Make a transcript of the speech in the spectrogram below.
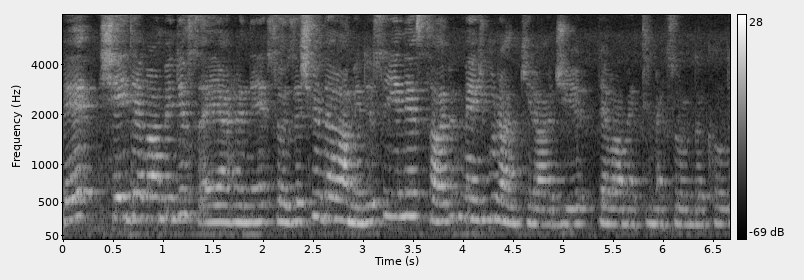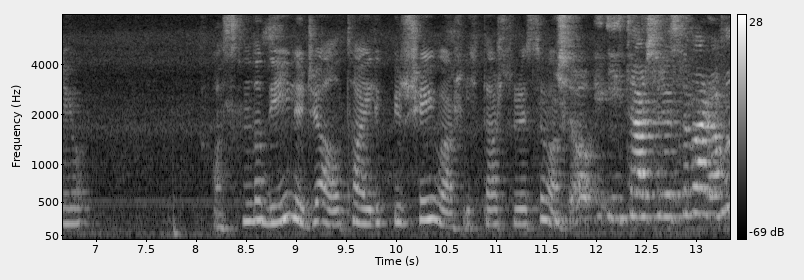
ve şey devam ediyorsa eğer hani sözleşme devam ediyorsa yeni ev sahibi mecburen kiracıyı devam ettirmek zorunda kalıyor. Aslında değil Ece 6 aylık bir şey var. ihtar süresi var. İşte o ihtar süresi var ama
